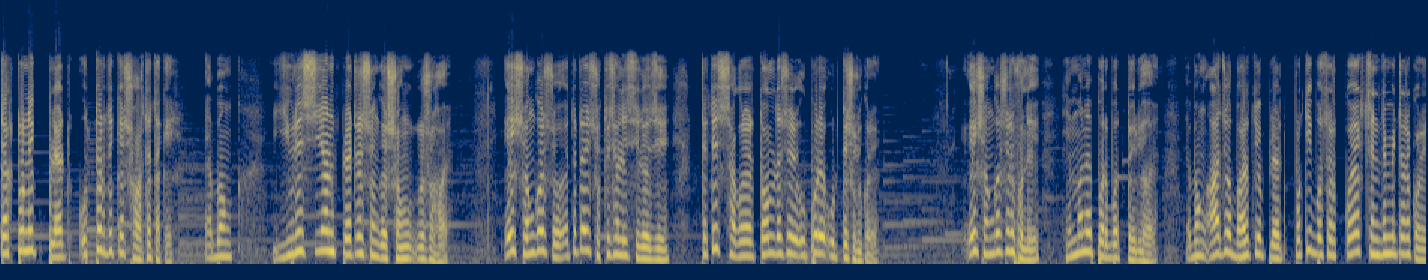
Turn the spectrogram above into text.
টেকটনিক প্লেট উত্তর দিকে সরতে থাকে এবং ইউরেশিয়ান প্লেটের সঙ্গে সংঘর্ষ হয়। এই সংঘর্ষ এতটাই শক্তিশালী ছিল যে টেথিস সাগরের তলদেশের উপরে উঠতে শুরু করে। এই সংঘর্ষের ফলে হিমালয় পর্বত তৈরি হয় এবং আজও ভারতীয় প্লেট প্রতি বছর কয়েক সেন্টিমিটার করে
